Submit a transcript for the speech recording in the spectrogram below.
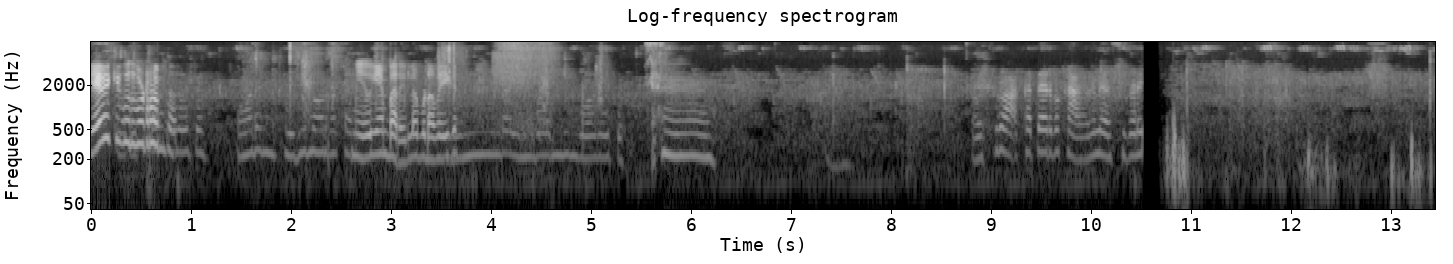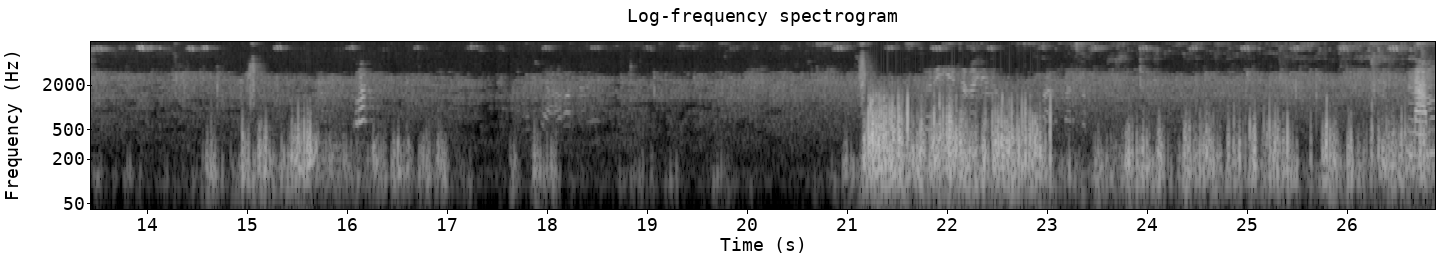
ಏನಕ್ಕೆ ಕುದ್ಬಿಟ್ರು ಅಂತ? ಮೇವ್ಗೇನು ಬರಿಲ್ಲ ಬಿಡವ ಈಗ. ಹ್ಞೂ ಹಸಿರು ಹಾಕತ್ತಾ ಇರ್ಬೇಕು ಆಗಲೇ ಹಸಿಗಳು ನಮ್ಮ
